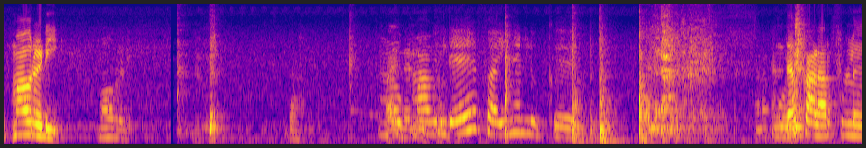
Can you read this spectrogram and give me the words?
ഉപ്മാവ് റെഡി മാവ് റെഡി ഉപ്മാവിന്റെ ഫൈനൽ ലുക്ക് എന്താ കളർഫുള്ള്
